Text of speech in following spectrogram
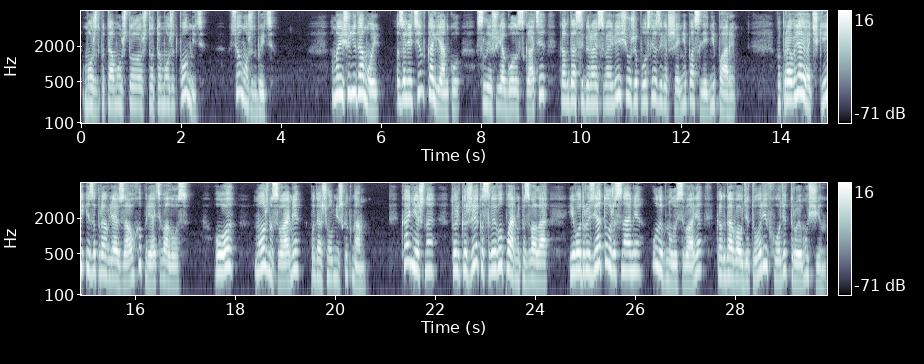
Может, потому что что-то может помнить? Все может быть. Мы еще не домой. Залетим в кальянку — Слышу я голос Кати, когда собираю свои вещи уже после завершения последней пары. Поправляю очки и заправляю за ухо прядь волос. «О, можно с вами?» — подошел Мишка к нам. «Конечно, только Жека своего парня позвала. Его друзья тоже с нами», — улыбнулась Валя, когда в аудитории входят трое мужчин.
